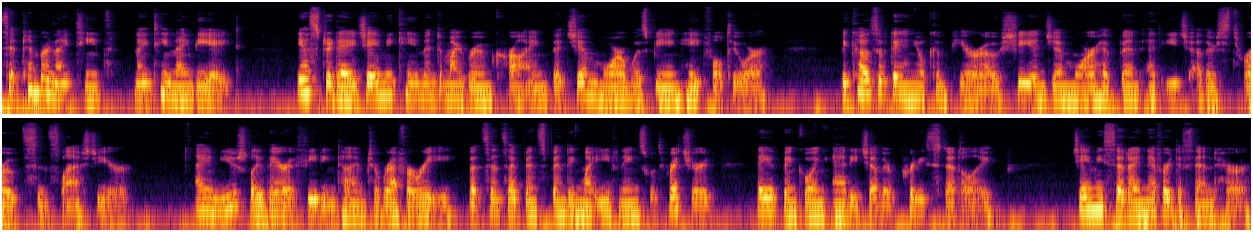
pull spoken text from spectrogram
September 19th, 1998. Yesterday, Jamie came into my room crying that Jim Moore was being hateful to her. Because of Daniel Campiro, she and Jim Moore have been at each other's throats since last year. I am usually there at feeding time to referee, but since I've been spending my evenings with Richard, they have been going at each other pretty steadily. Jamie said I never defend her,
